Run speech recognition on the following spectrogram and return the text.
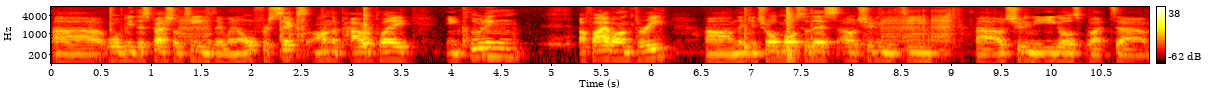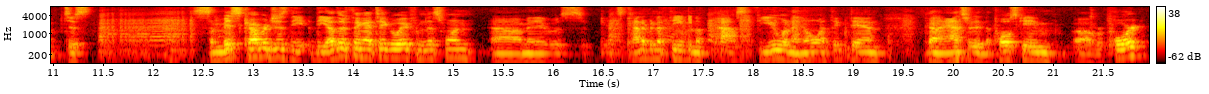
uh, will be the special teams. They went 0 for 6 on the power play, including a 5 on 3. Um, they controlled most of this, out shooting the team, uh, out shooting the Eagles, but um, just some missed coverages. The the other thing I take away from this one, um, and it was it's kind of been a theme in the past few, and I know I think Dan kind of answered it in the post game uh, report.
